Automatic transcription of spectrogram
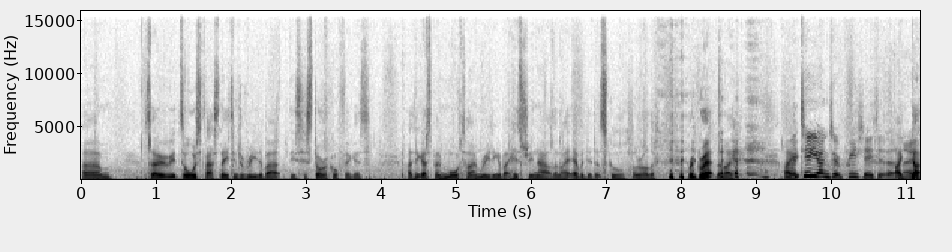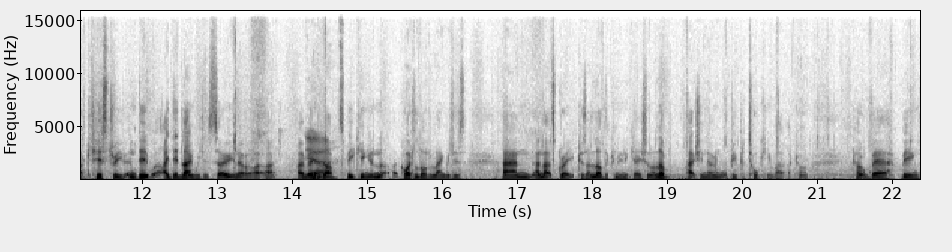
Um, so it's always fascinating to read about these historical figures. I think I spend more time reading about history now than I ever did at school. I rather regret that I, We're too young to appreciate it. Then, I no? ducked history and did I did languages. So you know I, I, I've ended up speaking in quite a lot of languages, and and that's great because I love the communication. I love actually knowing what people are talking about. I can't can't bear being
